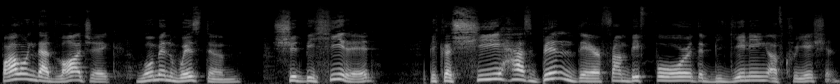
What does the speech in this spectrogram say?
Following that logic, woman wisdom should be heeded because she has been there from before the beginning of creation.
